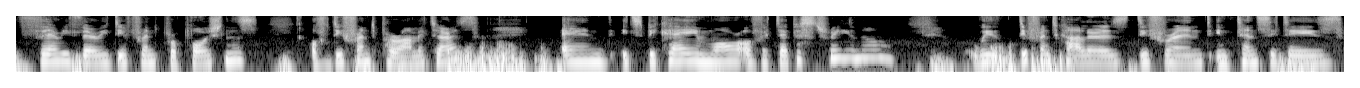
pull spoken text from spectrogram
very very different proportions of different parameters and it's became more of a tapestry you know with different colors, different intensities.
